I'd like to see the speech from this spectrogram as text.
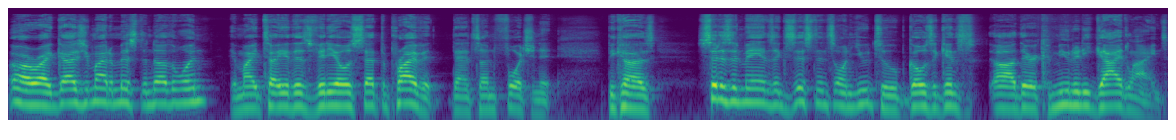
All right, guys, you might have missed another one. It might tell you this video is set to private. That's unfortunate because Citizen Man's existence on YouTube goes against uh, their community guidelines.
